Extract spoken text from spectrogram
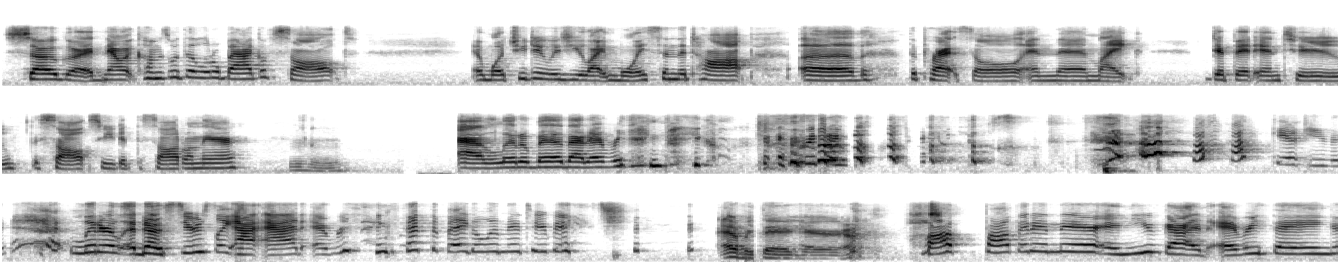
So good. Now it comes with a little bag of salt. And what you do is you like moisten the top of the pretzel and then like dip it into the salt so you get the salt on there. Mm-hmm. Add a little bit of that everything bagel. everything. Can't even. Literally, no, seriously, I add everything but the bagel in there too, bitch. Everything, girl. pop pop it in there and you've got an everything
